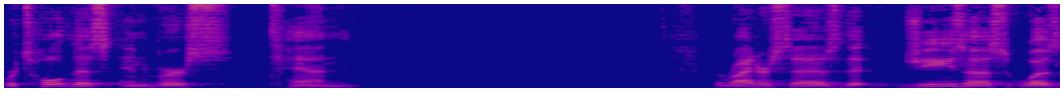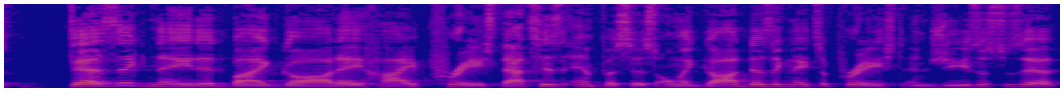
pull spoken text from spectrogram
We're told this in verse 10. The writer says that Jesus was designated by God a high priest. That's his emphasis. Only God designates a priest, and Jesus is it.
